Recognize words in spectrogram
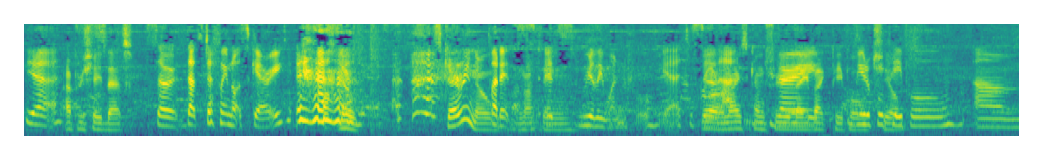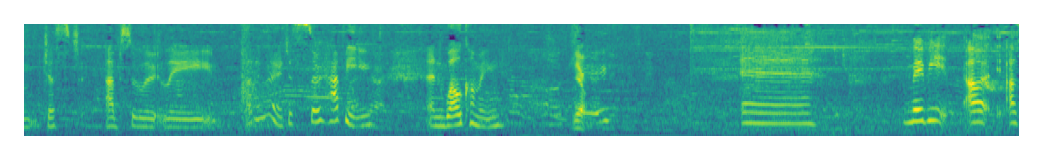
Yeah. I appreciate that. So that's definitely not scary. No. Scary? No. But it's nothing. it's really wonderful, yeah, to see Yeah, that. nice country, Very laid-back people, beautiful chill. people, um, just absolutely, I don't know, just so happy and welcoming. Yep. Maybe uh, as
